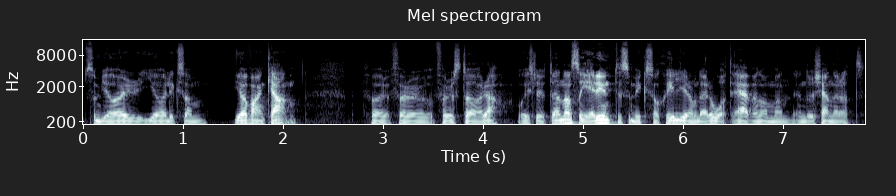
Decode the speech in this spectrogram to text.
som gör, gör, liksom, gör vad han kan för, för, för att störa. Och i slutändan så är det ju inte så mycket som skiljer dem där åt, även om man ändå känner att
